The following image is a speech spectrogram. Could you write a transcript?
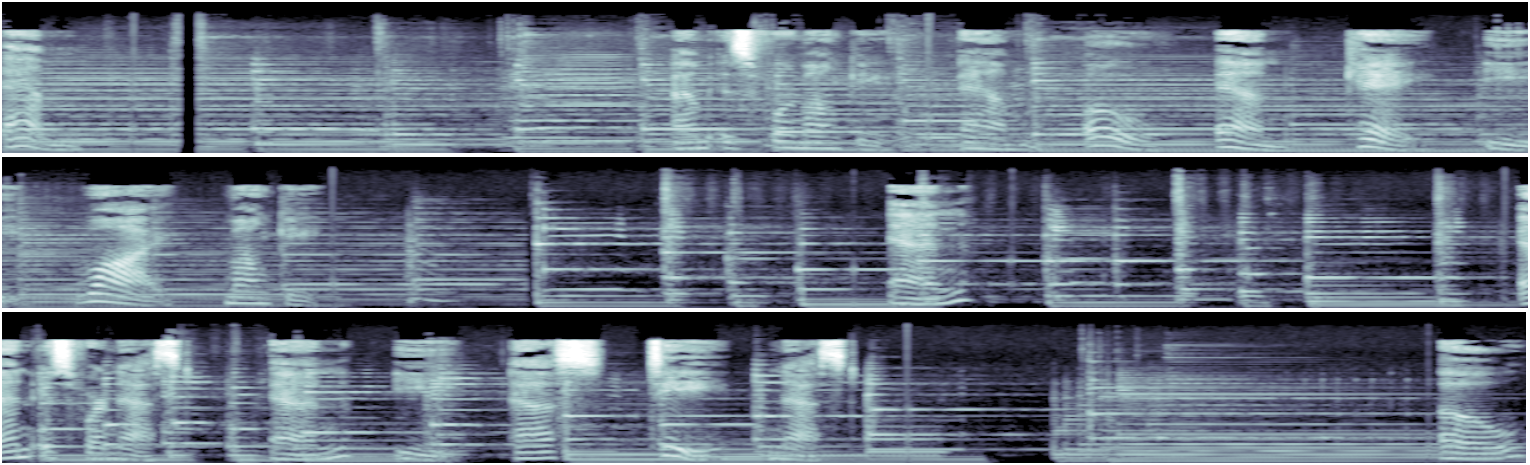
M. M is for monkey. M, O, N, K, E, Y, monkey. N. N is for nest. N, E, S, T, nest. O.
